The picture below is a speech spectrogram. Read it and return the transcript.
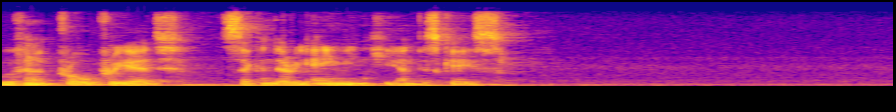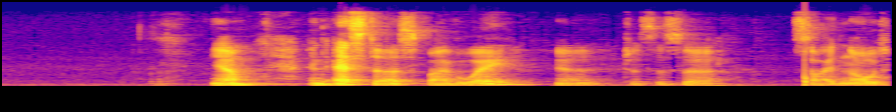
with an appropriate secondary amine here in this case. Yeah, and esters, by the way, yeah, just as a side note,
